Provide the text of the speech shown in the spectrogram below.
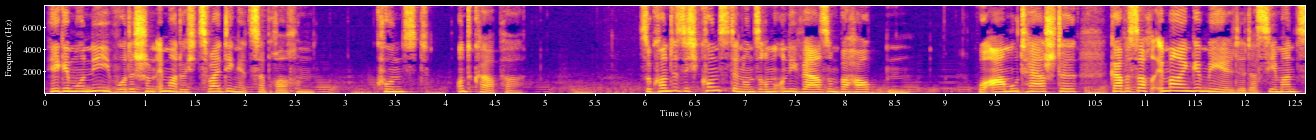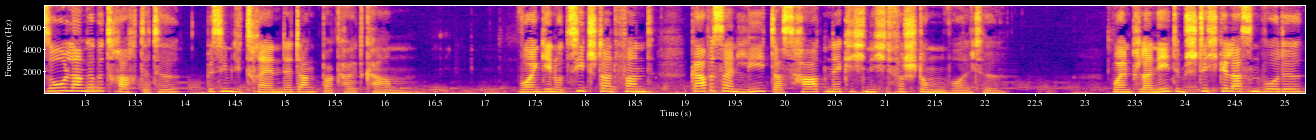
Hegemonie wurde schon immer durch zwei Dinge zerbrochen. Kunst und Körper. So konnte sich Kunst in unserem Universum behaupten. Wo Armut herrschte, gab es auch immer ein Gemälde, das jemand so lange betrachtete, bis ihm die Tränen der Dankbarkeit kamen. Wo ein Genozid stattfand, gab es ein Lied, das hartnäckig nicht verstummen wollte. Wo ein Planet im Stich gelassen wurde,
